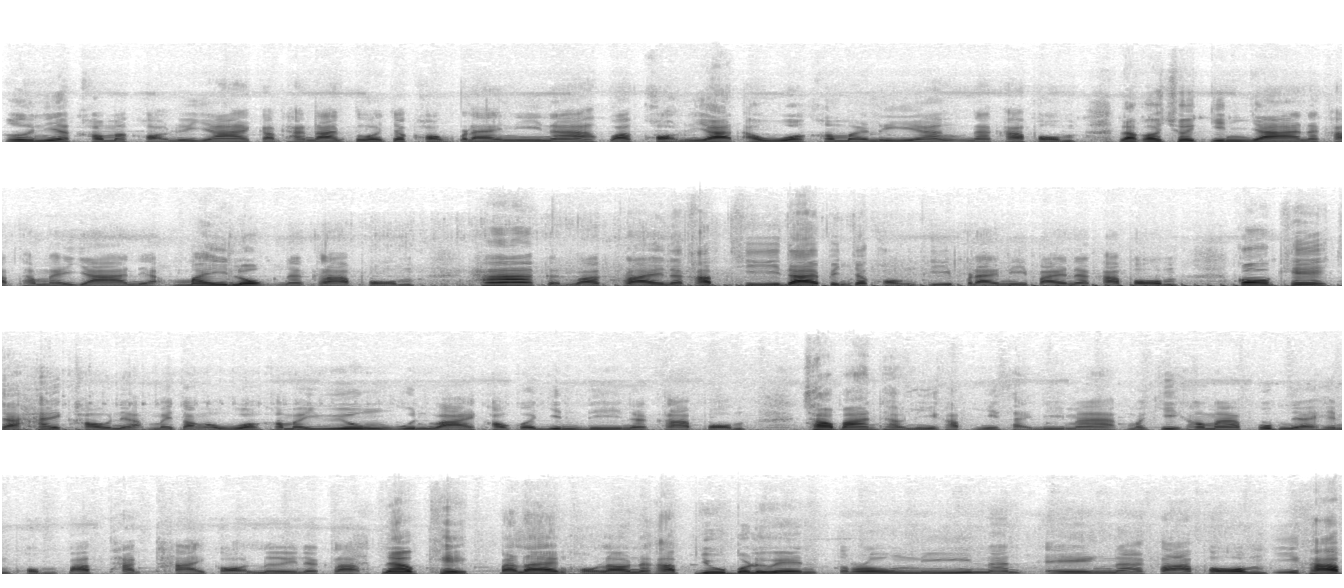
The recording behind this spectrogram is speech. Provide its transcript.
เออเนี่ยเขามาขออนุญาตกับทางด้านตัวเจ้าของแปลงนี้นะ ว่าขออนุญาตเอาวัวเข้ามาเลี้ยงนะครับผมแล้วก็ช่วยกินหญ้านะครับทำให้หญ้าเนี่ยไม่รกนะครับผมถ้าเกิดว่าใครนะครับที่ได้เป็นเจ้าของที่แปลงนี้ไปนะครับผมก็โอเคจะให้เขาเนี่ยไม่ต้องเอาวัวเข้ามายุ่งวุ่นวายเขาก็ยินดีนะครับผมชาวบ้านแถวนี้ครับนิสัยดีมากเมื่อกี้เข้ามาปุ๊บเนี่ยเห็นผมปั๊บทักทายก่อนเลยนะครับแนวเขตแปลงของเรานะครับอยู่บริเวณตรงนี้นั่นเองนะครับผมนี่ครับ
